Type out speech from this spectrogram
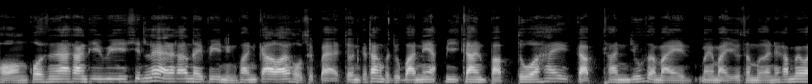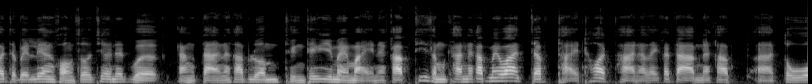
ของโฆษณาทางทีวีชิ้นแรกนะครับในปี 1968 จนกระทั่งปัจจุบันเนี่ยมีการปรับตัวให้กับทันยุคสมัยใหม่ ๆ อยู่เสมอนะครับไม่ว่าจะเป็นเรื่องของ social network ต่าง ๆ นะครับรวมถึงเทคโนโลยีใหม่ ๆ นะครับที่สำคัญนะครับไม่ว่าจะถ่ายทอดผ่านอะไรก็ตามนะครับตัว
